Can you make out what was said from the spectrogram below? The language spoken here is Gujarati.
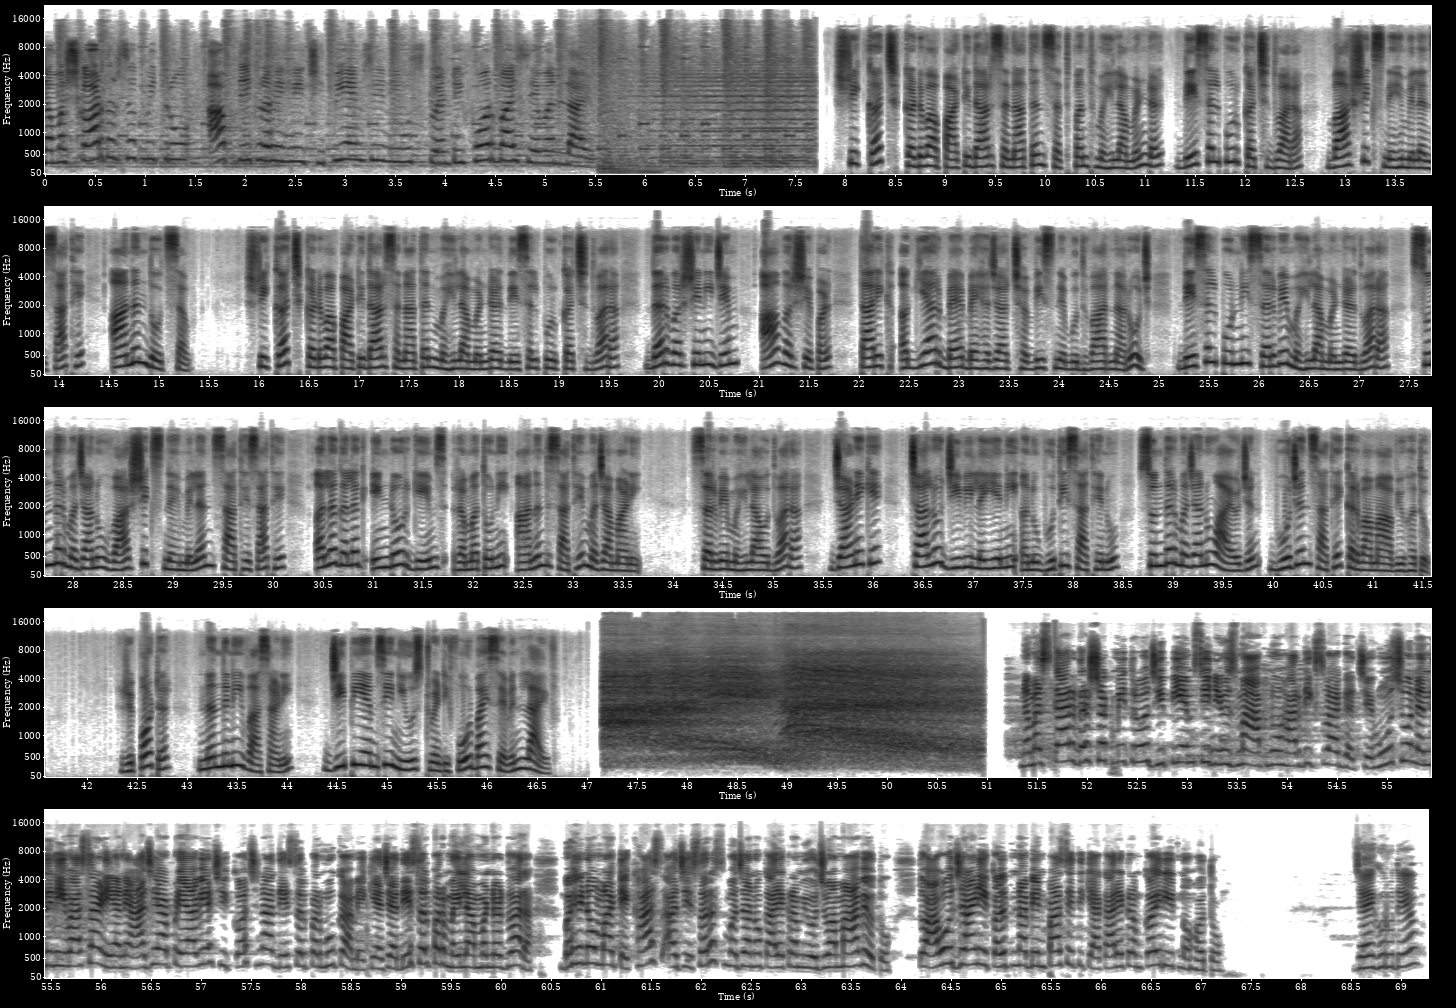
नमस्कार दर्शक मित्रों आप देख रहे हैं GPMC news 24 by 7 live Shri Kutch Kadva Patidar Sanatan સતપંથ મહિલા મંડળ દેસલપુર કચ્છ દ્વારા વાર્ષિક સ્નેહમિલન સાથે આનંદોત્સવ શ્રી કચ્છ કડવા પાટીદાર સનાતન મહિલા મંડળ દેસલપુર કચ્છ દ્વારા દર વર્ષેની જેમ આ વર્ષે પણ તારીખ અગિયાર બે બે હજાર છવ્વીસને બુધવારના રોજ દેસલપુરની સર્વે મહિલા મંડળ દ્વારા સુંદર મજાનું વાર્ષિક સ્નેહમિલન સાથે સાથે અલગ અલગ ઇન્ડોર ગેમ્સ રમતોની આનંદ સાથે મજા માણી. સર્વે મહિલાઓ દ્વારા જાણે કે ચાલો જીવી લઈએની અનુભૂતિ સાથેનું સુંદર મજાનું આયોજન ભોજન સાથે કરવામાં આવ્યું હતું. Reporter Nandani Vasani, GPMC news twenty four by seven live નમસ્કાર દર્શક મિત્રો, જીપીએમસી ન્યૂઝમાં આપનું હાર્દિક સ્વાગત છે. હું છું નંદિની વાસાણી અને આજે આપણે આવ્યા છીએ કચ્છના દેસલપર મુકામે, કે જ્યાં દેસલપર મહિલા મંડળ દ્વારા બહેનો માટે ખાસ આજે સરસ મજાનો કાર્યક્રમ યોજવામાં આવ્યો હતો. તો આવો જાણીએ કલ્પનાબેન પાસેથી કે આ કાર્યક્રમ કઈ રીતનો હતો. જય ગુરુદેવ.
